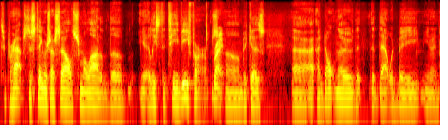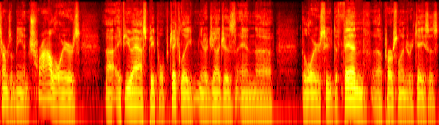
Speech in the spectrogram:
to perhaps distinguish ourselves from a lot of the you know, at least the TV firms, Right. Um, because uh, I, I don't know that, that that would be you know in terms of being trial lawyers. Uh, if you ask people, particularly you know judges and uh, the lawyers who defend uh, personal injury cases,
